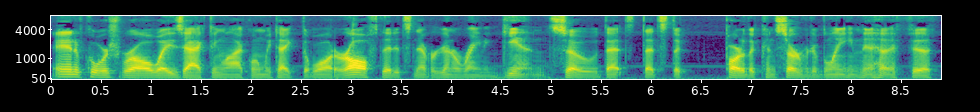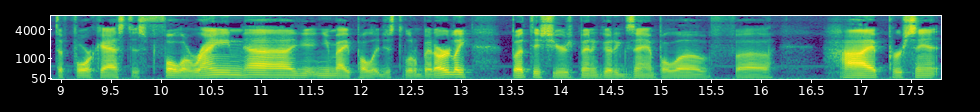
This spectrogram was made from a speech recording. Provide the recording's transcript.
And of course, we're always acting like when we take the water off that it's never going to rain again. So that's that's the part of the conservative lean. if, the forecast is full of rain, uh, you, you, may pull it just a little bit early. But this year's been a good example of uh, high percent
